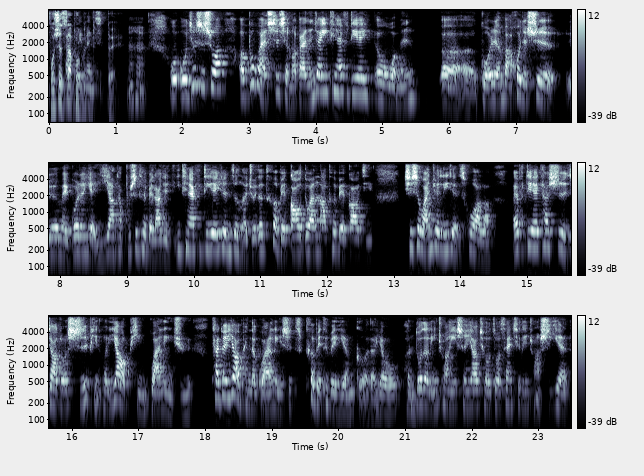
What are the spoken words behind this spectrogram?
不是 supplements，对，嗯哼，我我就是说，呃，不管是什么吧，人家一听 FDA，呃，我们呃国人吧，或者是呃美国人也一样，他不是特别了解，一听 FDA 认证的，觉得特别高端呐，特别高级。其实完全理解错了，FDA 它是叫做食品和药品管理局，它对药品的管理是特别特别严格的，有很多的临床医生要求做三期临床实验，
